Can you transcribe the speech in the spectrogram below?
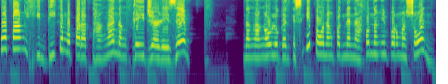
upang hindi ka maparatangan ng plagiarism. Nangangahulugan kasi ito ng pagnanakaw ng impormasyon.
